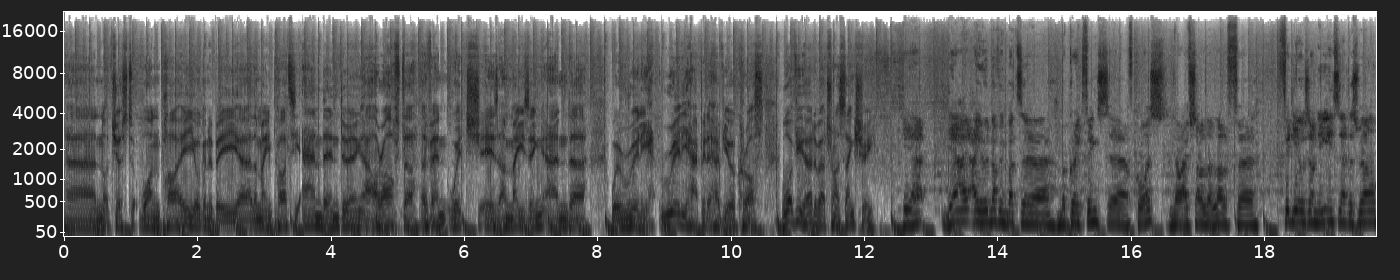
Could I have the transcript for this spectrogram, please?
Uh, not just one party, you're going to be uh, the main party and then doing our after event, which is amazing. And uh, we're really, really happy to have you across. What have you heard about Trance Sanctuary? Yeah, yeah. I, I heard nothing but uh, but great things, uh, of course. You know, I saw a lot of uh, videos on the internet as well.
